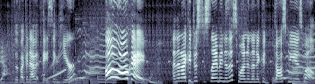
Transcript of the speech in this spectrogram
So if I can have it facing here. Oh, okay. And then I could just slam into this one and then it could toss me as well.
